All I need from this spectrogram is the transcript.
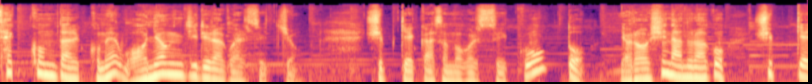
새콤달콤의 원형질이라고 할 수 있죠. 쉽게 까서 먹을 수 있고 또 여럿이 나누라고 쉽게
